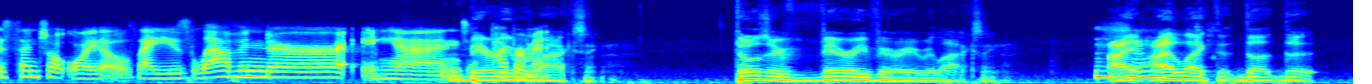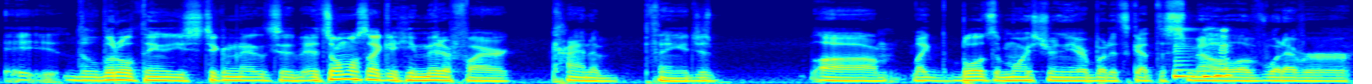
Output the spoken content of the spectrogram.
essential oils. I use lavender and very peppermint. relaxing. Those are very, very relaxing. Mhm. I, I like the, the the the little thing that you stick them next to. It's almost like a humidifier kind of thing. It just um like blows the moisture in the air, but it's got the smell Mm-hmm. of whatever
